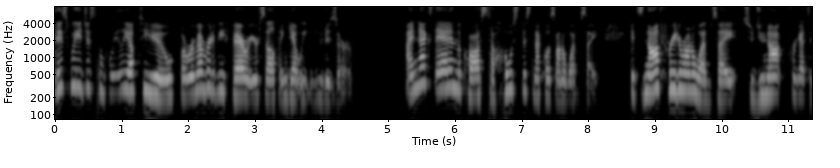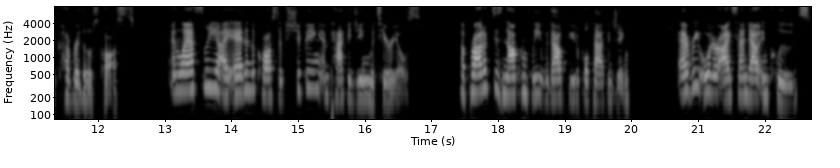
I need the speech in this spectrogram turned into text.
This wage is completely up to you, but remember to be fair with yourself and get what you deserve. I next add in the cost to host this necklace on a website. It's not free to run a website, so do not forget to cover those costs. And lastly, I add in the cost of shipping and packaging materials. A product is not complete without beautiful packaging. Every order I send out includes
